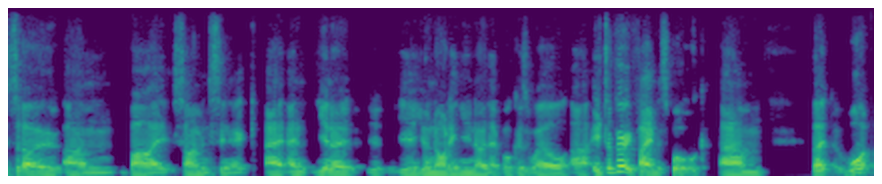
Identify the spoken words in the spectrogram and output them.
So um, by Simon Sinek, and, and, you know, yeah, you're nodding, you know that book as well. Uh, it's a very famous book, um, but what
